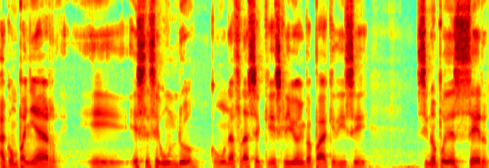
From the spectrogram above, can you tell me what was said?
acompañar eh, ese segundo con una frase que escribió mi papá que dice, si no puedes ser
